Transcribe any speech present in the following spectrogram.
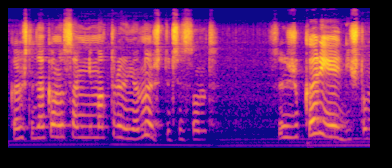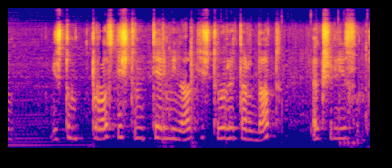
Că știu dacă nu sunt animatroni, eu nu știu ce sunt. Sunt jucărie, ești un, ești un prost, ești un terminat, ești un retardat. Actually sunt.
